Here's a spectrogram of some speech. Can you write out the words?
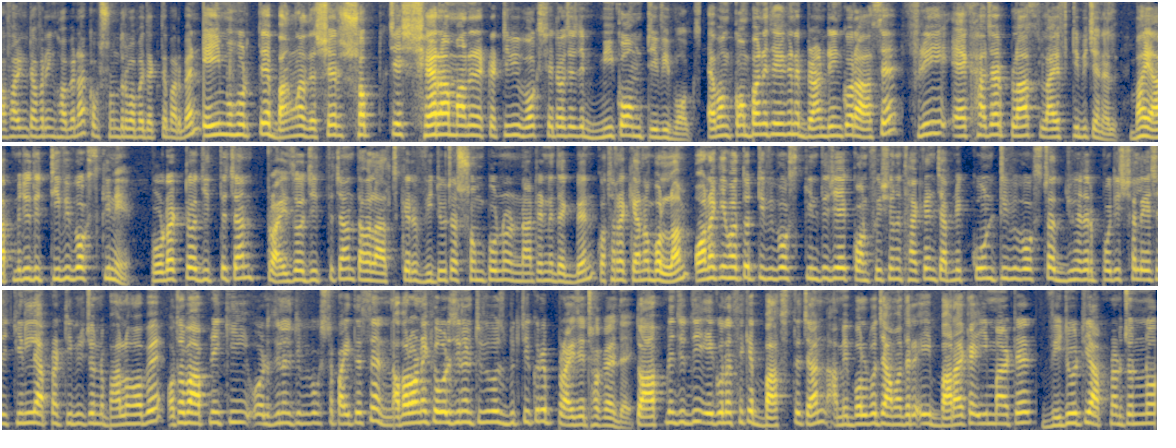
বাফারিং টাফারিং হবে না, খুব সুন্দরভাবে দেখতে পারবেন। এই মুহূর্তে বাংলাদেশের সবচেয়ে সেরা মানের একটা টিভি বক্স সেটা হচ্ছে যে মিকম টিভি বক্স এবং কোম্পানি থেকে এখানে ব্র্যান্ডিং করা আছে ফ্রি এক হাজার প্লাস লাইভ টিভি চ্যানেল ভাই, আপনি যদি টিভি বক্স কিনে প্রোডাক্টও জিততে চান, প্রাইজও জিততে চান, তাহলে আজকের ভিডিওটা সম্পূর্ণ না টেনে দেখবেন। কথাটা কেন বললাম? অনেকে হয়তো টিভি বক্স কিনতে যেয়ে কনফিউশনে থাকেন যে আপনি কোন টিভি বক্সটা দুই হাজার পঁচিশ সালে এসে কিনলে আপনার টিভির জন্য ভালো হবে, অথবা আপনি কি অরিজিনাল টিভি বক্সটা পাইতেছেন? আবার অনেকে অরিজিনাল টিভি বক্স বিক্রি করে প্রাইজে ঠকায় দেয়। তো আপনি যদি এগুলো থেকে বাঁচতে চান, আমি বলব যে আমাদের এই বারাকা মার্টের ভিডিওটি আপনার জন্য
